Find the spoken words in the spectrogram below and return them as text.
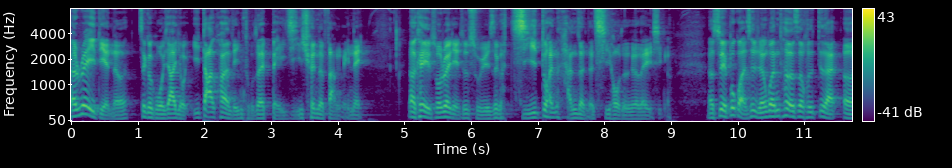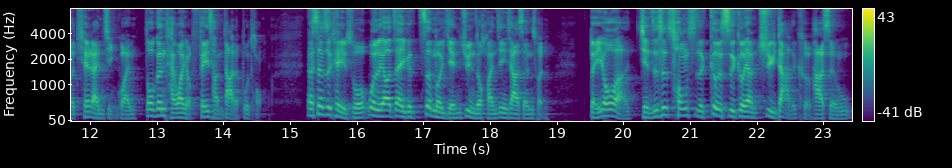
那瑞典呢，这个国家有一大块领土在北极圈的范围内。那可以说，瑞典是属于这个极端寒冷的气候的这个类型啊。呃，所以不管是人文特色或者自然呃天然景观，都跟台湾有非常大的不同。那甚至可以说，为了要在一个这么严峻的环境下生存，北欧啊，简直是充斥着各式各样巨大的可怕生物，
